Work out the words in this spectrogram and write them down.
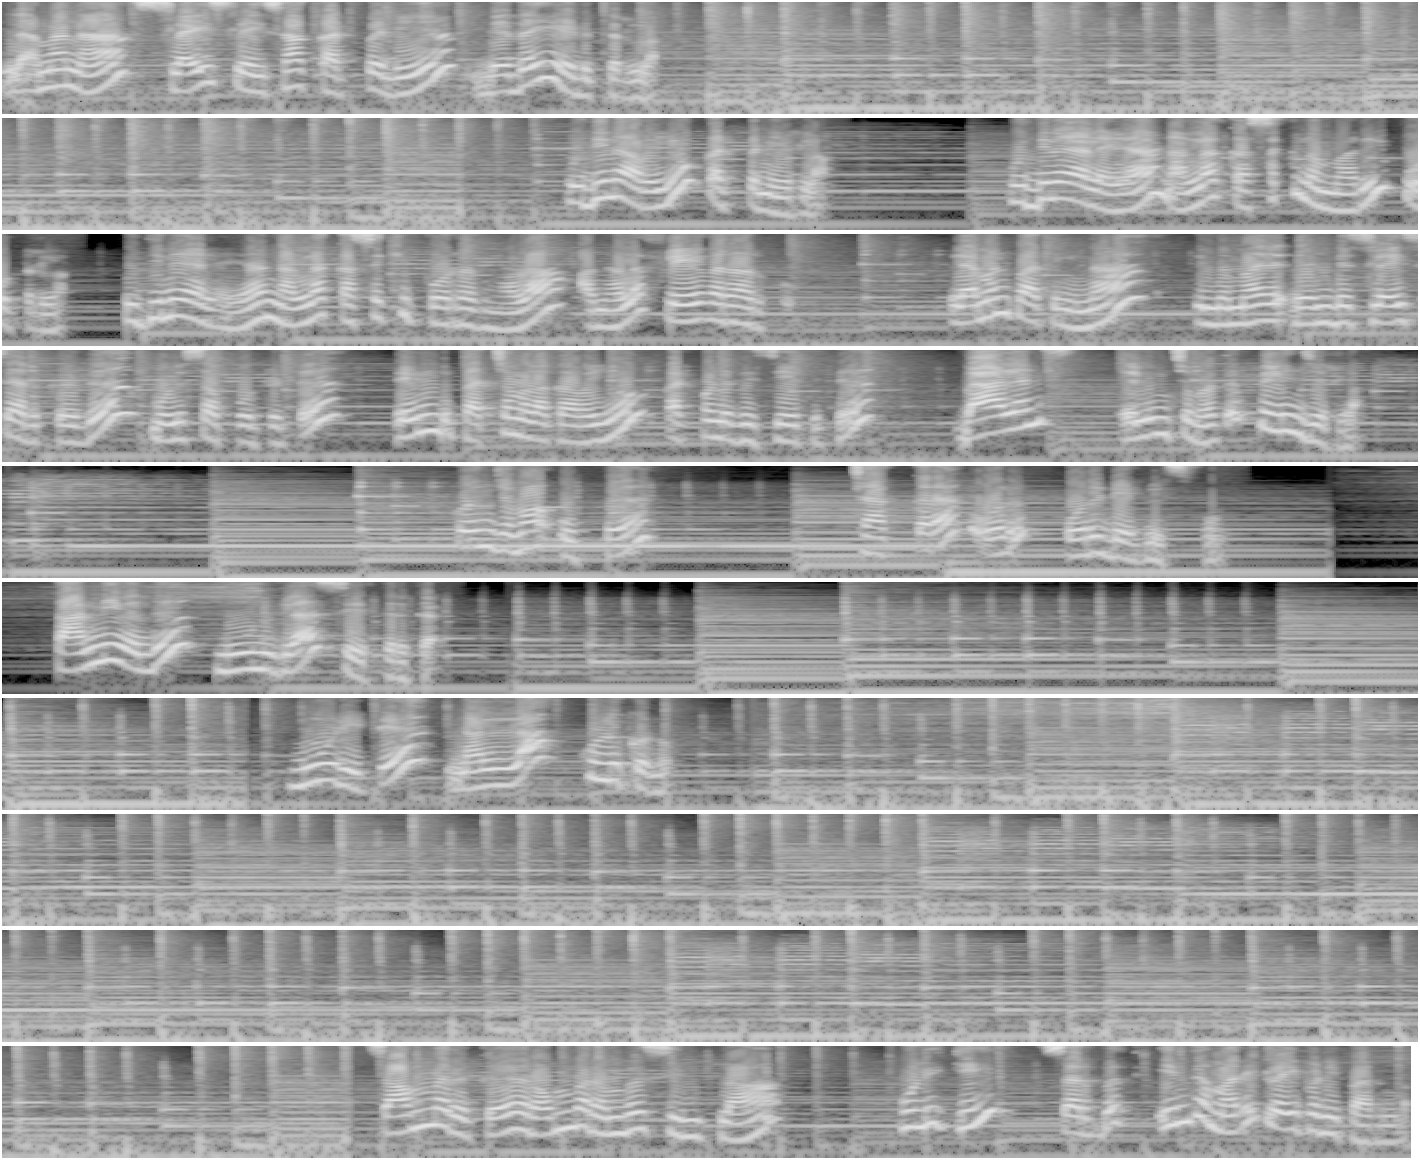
லெமனை ஸ்லைஸ் ஸ்லைஸாக கட் பண்ணி விதையை எடுத்துடலாம். புதினாவையும் கட் பண்ணிடலாம். புதினா இலைய நல்லா கசக்குன மாதிரி போட்டுடலாம். புதினா இலைய நல்லா கசக்கி போடுறதுனால அதனால ஃப்ளேவராக இருக்கும். லெமன் பார்த்தீங்கன்னா இந்த மாதிரி ரெண்டு ஸ்லைஸாக இருக்கிறது முழுசாக போட்டுட்டு ரெண்டு பச்சை மிளகாவையும் கட் பண்ணதை சேர்த்துட்டு பேலன்ஸ் எலுமிச்சம்பழத்தை பிழிஞ்சிடலாம். கொஞ்சமா உப்பு சர்க்கரை ஒரு ஒரு டேபிள் ஸ்பூன். தண்ணி வந்து மூணு கிளாஸ் சேர்த்துருக்க மூடிட்டு நல்லா குளுக்கணும் சம்மருக்கு ரொம்ப ரொம்ப சிம்பிளா புளிக்கி சர்பத் இந்த மாதிரி ட்ரை பண்ணி பாருங்க.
